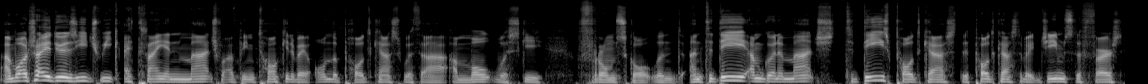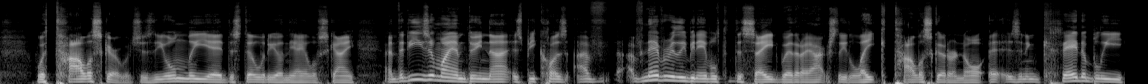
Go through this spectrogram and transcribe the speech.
And what I try to do is each week I try and match what I've been talking about on the podcast with a, a malt whiskey from Scotland. And today I'm going to match today's podcast, the podcast about James the First, with Talisker, which is the only uh, distillery on the Isle of Skye. And the reason why I'm doing that is because I've I've never really been able to decide whether I actually like Talisker or not. It is an incredibly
